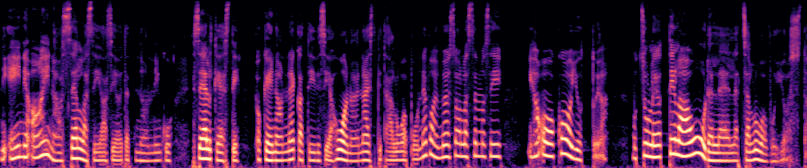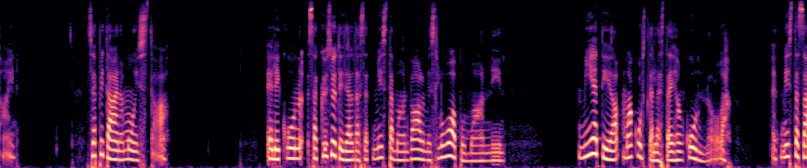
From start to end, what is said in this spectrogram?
niin ei ne aina ole sellaisia asioita, että ne on niinku selkeästi, okei, nämä on negatiivisia, huonoja, näistä pitää luopua. Ne voi myös olla semmoisia ihan ok juttuja, mutta sulle ei ole tilaa uudelleen, että sä luovu jostain. Se pitää aina muistaa. Eli kun sä kysyt itseltäsi, että mistä mä oon valmis luopumaan, niin mieti ja makustele sitä ihan kunnolla. Että mistä sä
